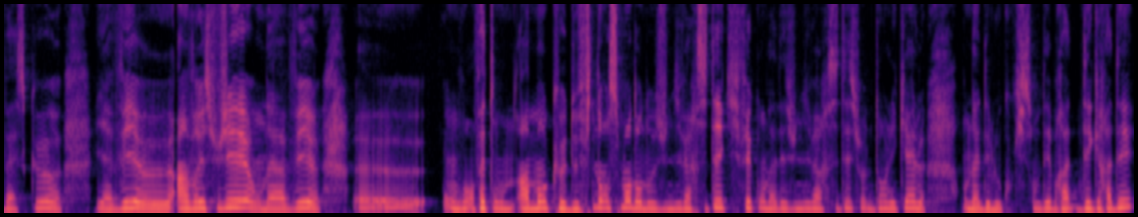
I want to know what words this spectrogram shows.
parce qu'il il y avait un vrai sujet. On avait en fait on, un manque de financement dans nos universités qui fait qu'on a des universités dans lesquelles on a des locaux qui sont dégradés,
